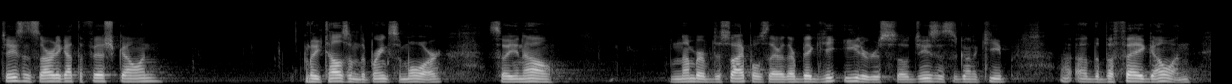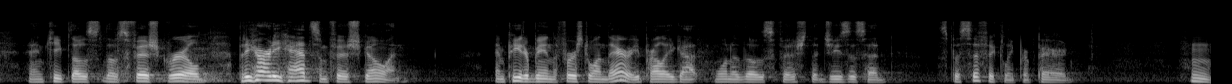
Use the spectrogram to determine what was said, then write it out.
Jesus already got the fish going, but he tells him to bring some more. So, you know, number of disciples there, they're big eaters, so Jesus is going to keep uh, the buffet going and keep those, those fish grilled. But he already had some fish going. And Peter, being the first one there, he probably got one of those fish that Jesus had specifically prepared. Hmm.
